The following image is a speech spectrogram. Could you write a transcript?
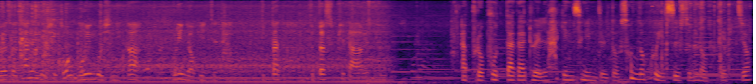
모여서 사는 곳이고 모인 곳이니까 우린 여기 이제 다 붓다다, 붓다 숲이다. 앞으로 붓다가 될 학인 스님들도 손 놓고 있을 수는 없겠죠.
